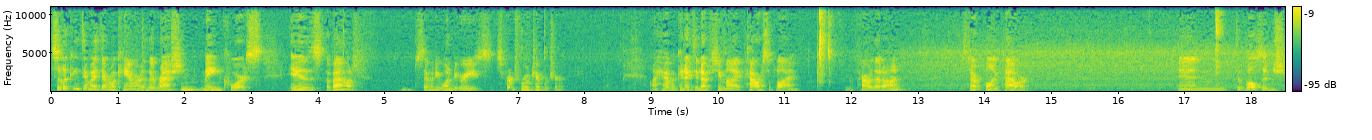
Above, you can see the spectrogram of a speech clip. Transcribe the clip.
So looking through my thermal camera, the ration main course is about 71 degrees. It's pretty room temperature. I have it connected up to my power supply. Can power that on. Start pulling power. And the voltage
